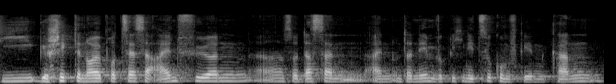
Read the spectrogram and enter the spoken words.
die geschickte neue Prozesse einführen, äh, sodass dann ein Unternehmen wirklich in die Zukunft gehen kann.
